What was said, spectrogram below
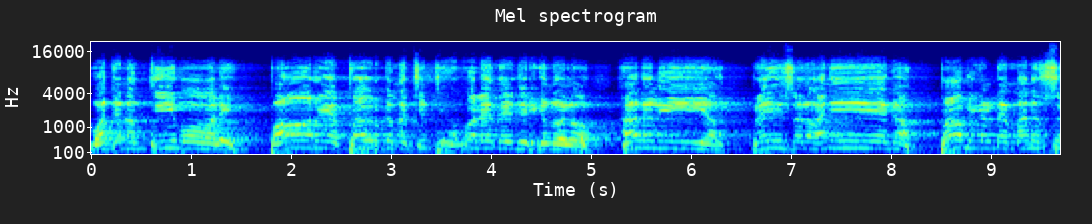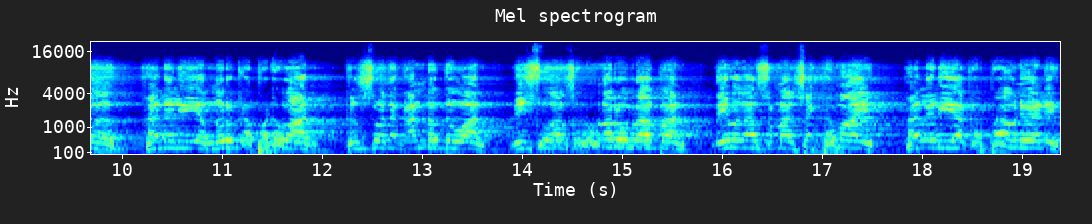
വചനം തീ പോലെ പാറയെ തകർക്കുന്ന ചിട്ടിക പോലെ എഴുതിയിരിക്കുന്നുവല്ലോ. ഹനലീയ പ്രൈസലോ അനേക പാപികളുടെ മനസ്സ് ഹനലീയ നുറുക്കപ്പെടുവാൻ ക്രിസ്തുവിനെ കണ്ടെത്തുവാൻ വിശ്വാസം ഉണർവ് പ്രാപ്പാൻ ദൈവദാസന്മാർ ശക്തമായി ഹനലീയ കർത്താവിന് വേണ്ടി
